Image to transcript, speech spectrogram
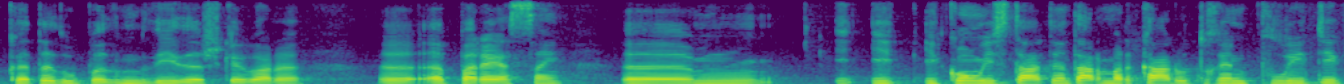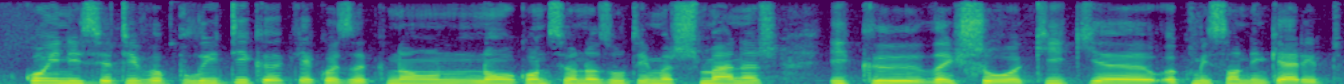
catadupa de medidas que agora eh, aparecem. Hum, e, e- com isso está a tentar marcar o terreno político com iniciativa política, que é coisa que não, não aconteceu nas últimas semanas e que deixou aqui que a, a Comissão de Inquérito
